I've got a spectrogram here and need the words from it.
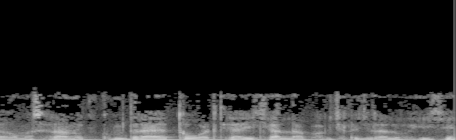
دغه مشرانو کې کوم درایت او وړتیا یې کې الله پاک جل جلاله یې کې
